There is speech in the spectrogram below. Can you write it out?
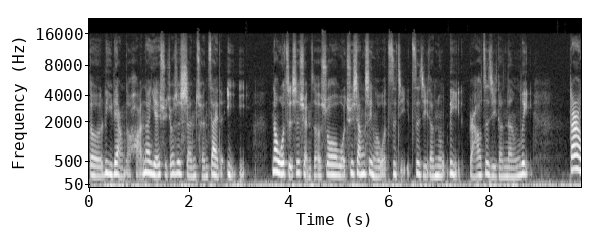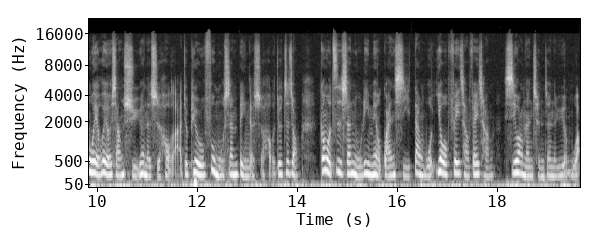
的力量的话，那也许就是神存在的意义。那我只是选择说，我去相信了我自己自己的努力，然后自己的能力。当然，我也会有想许愿的时候啦，就譬如父母生病的时候，就这种跟我自身努力没有关系，但我又非常非常希望能成真的愿望，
